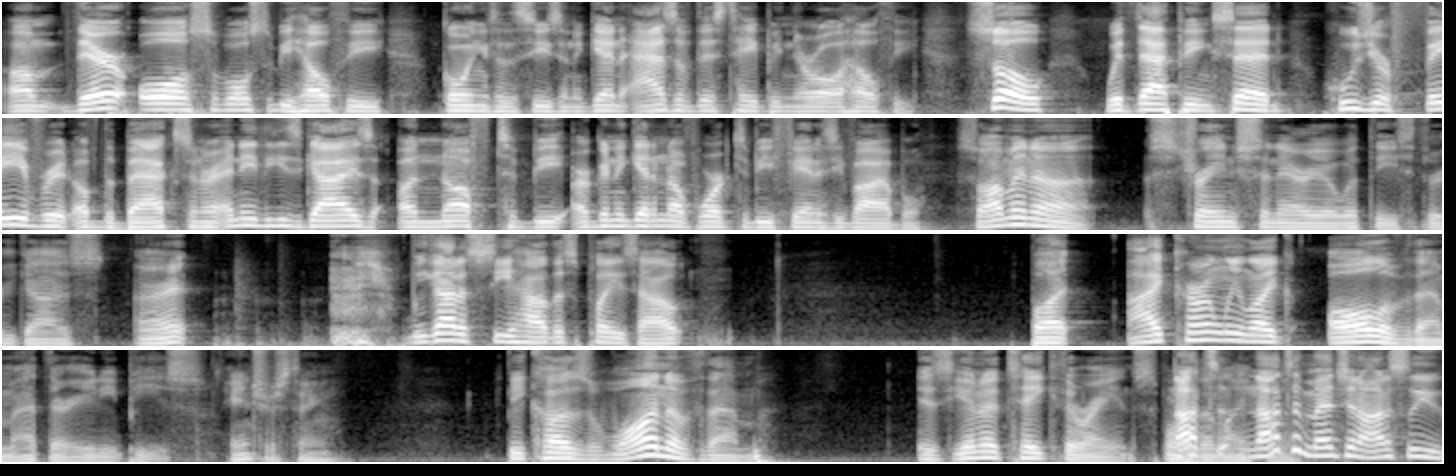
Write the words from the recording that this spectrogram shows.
Um, they're all supposed to be healthy going into the season. Again, as of this taping, they're all healthy. So, with that being said, who's your favorite of the backs, and are any of these guys enough to be are going to get enough work to be fantasy viable? So I'm in a strange scenario with these three guys. All right, we got to see how this plays out. But I currently like all of them at their ADPs Interesting. because one of them is gonna take the reins. More Not than to, not to mention, honestly,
